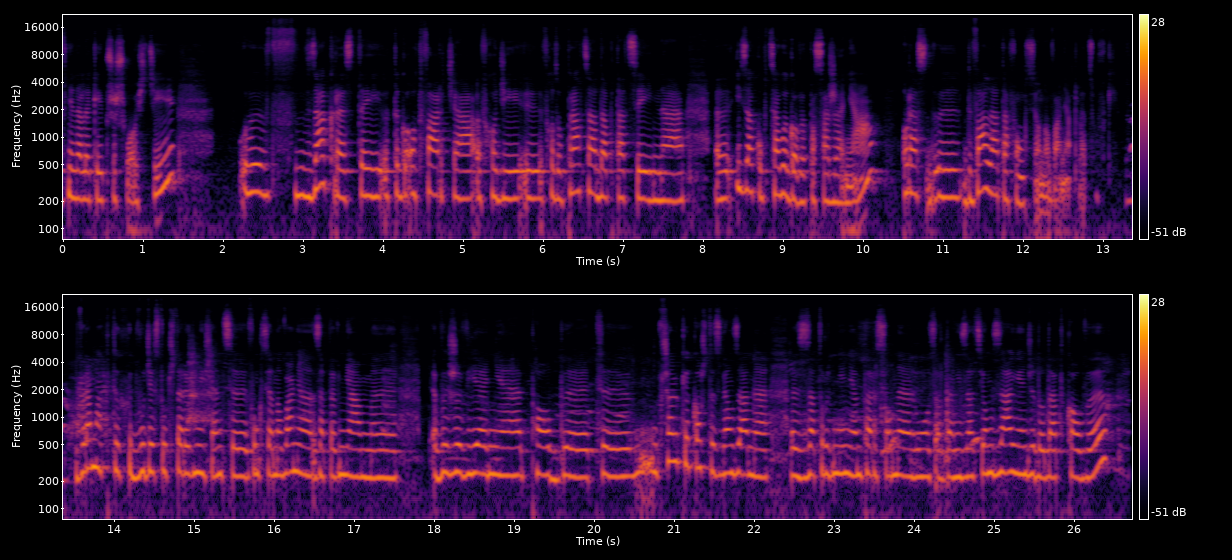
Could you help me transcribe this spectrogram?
w niedalekiej przyszłości. W zakres tej, tego otwarcia wchodzi, y, wchodzą prace adaptacyjne y, i zakup całego wyposażenia oraz y, dwa lata funkcjonowania placówki. W ramach tych 24 miesięcy funkcjonowania zapewniamy wyżywienie, pobyt, wszelkie koszty związane z zatrudnieniem personelu, z organizacją zajęć dodatkowych.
